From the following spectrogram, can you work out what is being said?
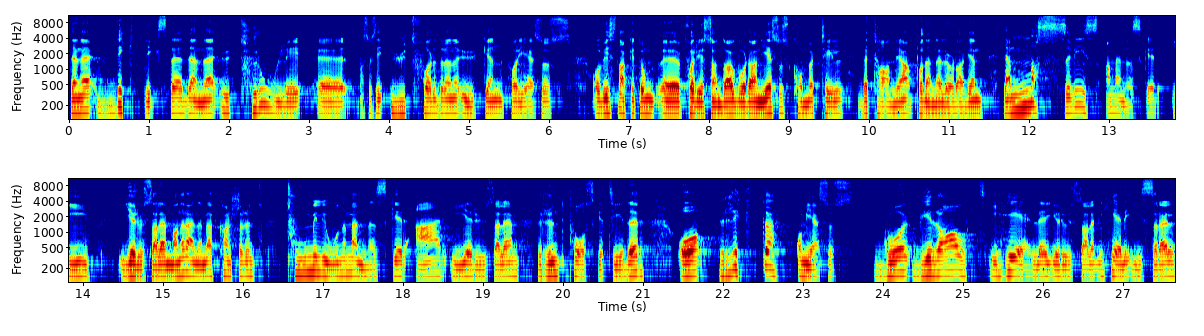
denne viktigste, denne utrolig eh, si, utfordrende uken for Jesus. Og Vi snakket om eh, forrige søndag hvordan Jesus kommer til Betania på denne lørdagen. Det er massevis av mennesker i Jerusalem. Man regner med at kanskje rundt to millioner mennesker er i Jerusalem rundt påsketider. Og ryktet om Jesus går viralt i hele Jerusalem, i hele Israel,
